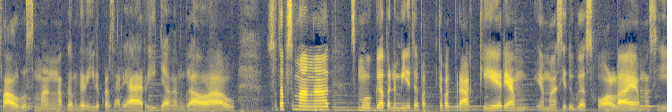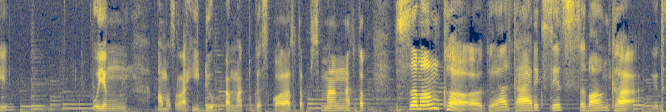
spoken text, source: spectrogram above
selalu semangat dalam menjalani hidup sehari-hari jangan galau. Tetap semangat semoga pandemi ini cepat cepat berakhir. Yang yang masih tugas sekolah yang masih oh yang masalah hidup amat tugas sekolah tetap semangat tetap semangka. Agar tarik sit semangka. Gitu.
